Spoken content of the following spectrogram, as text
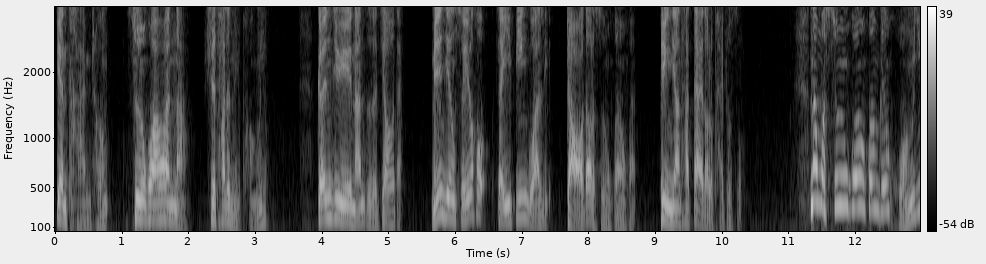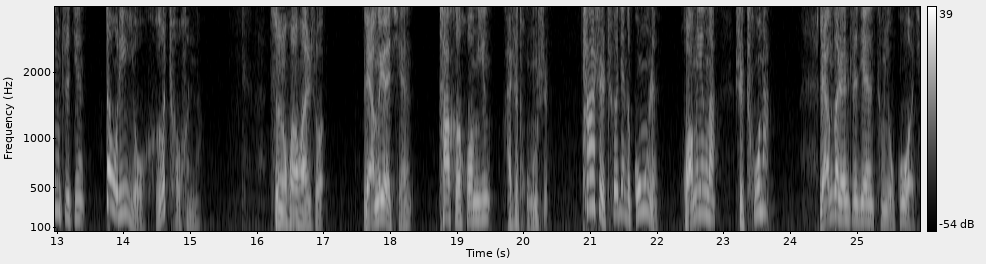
便坦诚孙欢欢呢。是他的女朋友。根据男子的交代，民警随后在一宾馆里找到了孙欢欢，并将他带到了派出所。那么，孙欢欢跟黄英之间到底有何仇恨呢？孙欢欢说，两个月前，他和黄英还是同事，他是车间的工人，黄英呢是出纳，两个人之间曾有过节，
